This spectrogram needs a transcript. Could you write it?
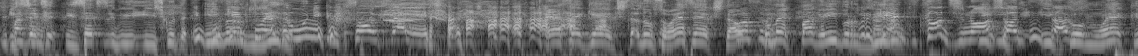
e, paga- sexo, e, sexo, e, e escuta, E IVA porquê que tu és reduzido. a única pessoa que sabe isso? Essa é que é a questão. Não só essa é a questão. Posso- Como é que paga IVA reduzido? que todos nós só tu e, e sabes? como é que,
